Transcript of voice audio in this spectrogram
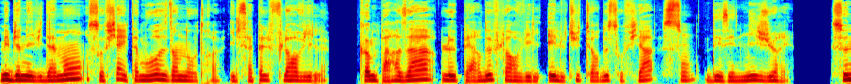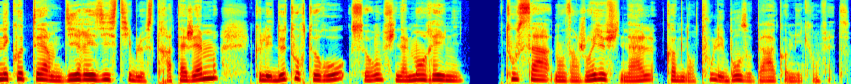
Mais bien évidemment, Sofia est amoureuse d'un autre. Il s'appelle Florville. Comme par hasard, le père de Florville et le tuteur de Sofia sont des ennemis jurés. Ce n'est qu'au terme d'irrésistibles stratagèmes que les deux tourtereaux seront finalement réunis. Tout ça dans un joyeux final, comme dans tous les bons opéras comiques en fait.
